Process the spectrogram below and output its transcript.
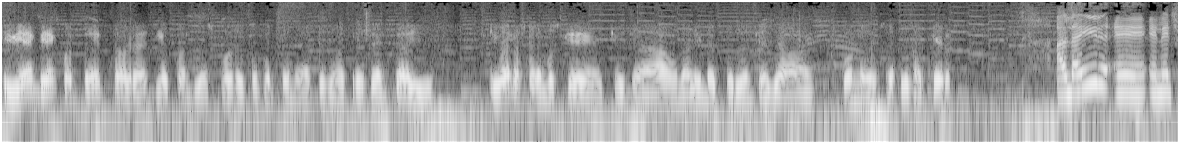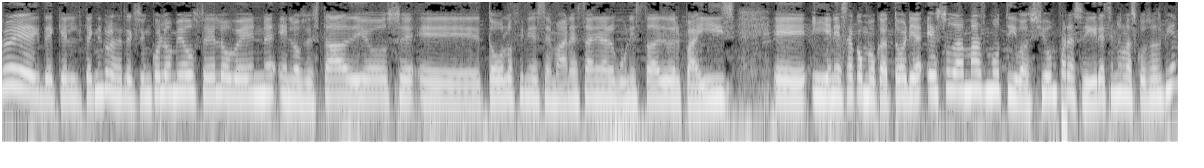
Y bien, bien, contento, agradecido con Dios por esta oportunidad que se me presenta y, y bueno, esperemos que, que sea una linda experiencia ya con los otros arqueros. Aldair, eh, el hecho de, de que el técnico de la selección Colombia ustedes lo ven en los estadios, eh, eh, todos los fines de semana están en algún estadio del país eh, y en esa convocatoria, ¿eso da más motivación para seguir haciendo las cosas bien?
